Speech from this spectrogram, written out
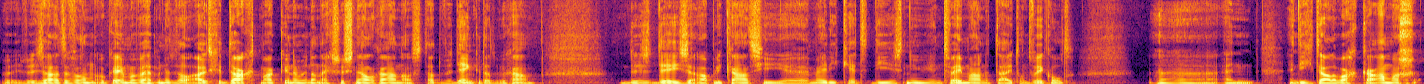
we, zaten van, oké, maar we hebben het wel uitgedacht, maar kunnen we dan echt zo snel gaan als dat we denken dat we gaan? Dus deze applicatie uh, Medikit, die is nu in twee maanden tijd ontwikkeld. Uh, en een digitale wachtkamer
